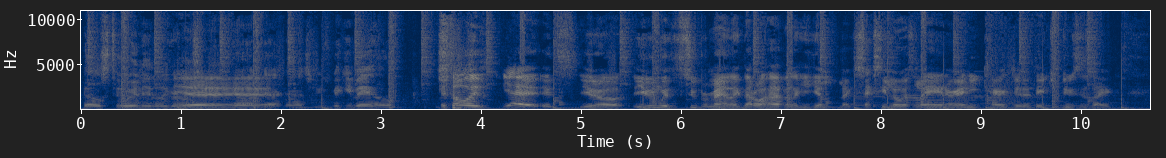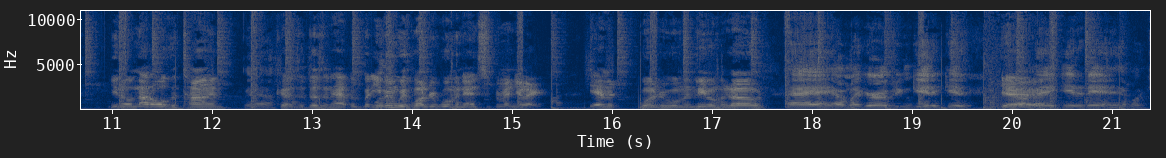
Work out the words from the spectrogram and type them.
those two, any of the girls. Yeah, you know, yeah. okay, I got you. Vicki Vale. It's always yeah. It's you know even with Superman like that'll happen. Like you get like sexy Lois Lane or any character that they introduce is like you know not all the time Yeah. because it doesn't happen. But Well, even with Wonder Woman and Superman, you're like, damn it, Wonder Woman, leave him alone. Hey, I'm like, girl, if you can get it, get it. You know Yeah. what I? Get it in. I'm like,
